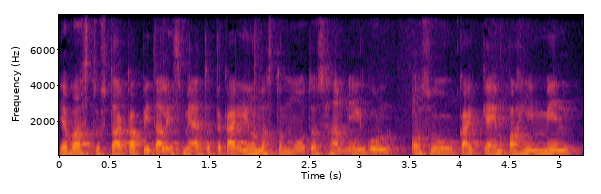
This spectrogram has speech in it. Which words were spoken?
ja vastustaa kapitalismia. Ja totta kai ilmastonmuutoshan niin kuin osuu kaikkein pahimmin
